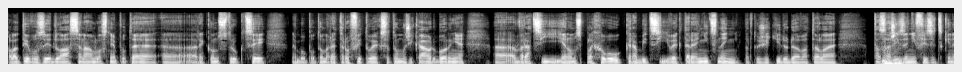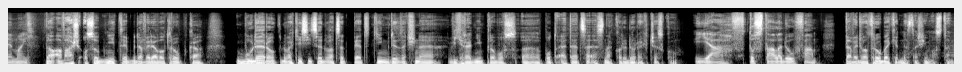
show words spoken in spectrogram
ale ty vozidla se nám vlastně po té eh, rekonstrukci nebo po tom retrofitu, jak se tomu říká odborně, eh, vrací jenom s plechovou krabicí, ve které nic není, protože ti dodavatelé ta mhm. zařízení hmm. fyzicky nemají. No a váš osobní typ Davida Votroubka, bude rok 2025 tím, kdy začne výhradní provoz eh, pod ETCS na koridorech v Česku? Já v to stále doufám. David Votroubek je dnes naším hostem.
